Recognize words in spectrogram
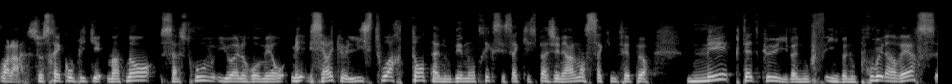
voilà, ce serait compliqué. Maintenant, ça se trouve, Yoel Romero. Mais c'est vrai que l'histoire tente à nous démontrer que c'est ça qui se passe généralement, c'est ça qui me fait peur. Mais peut-être qu'il va nous, il va nous prouver l'inverse,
